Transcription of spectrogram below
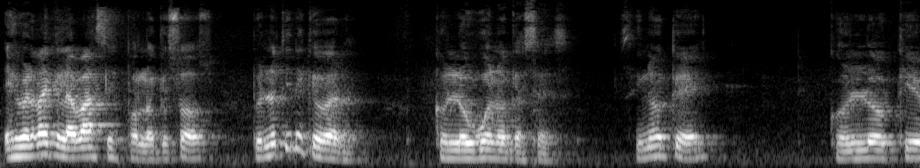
es verdad que la base es por lo que sos, pero no tiene que ver con lo bueno que haces, sino que con lo que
